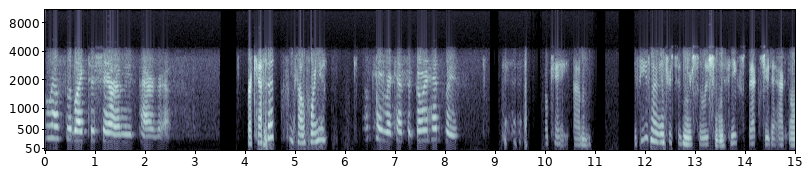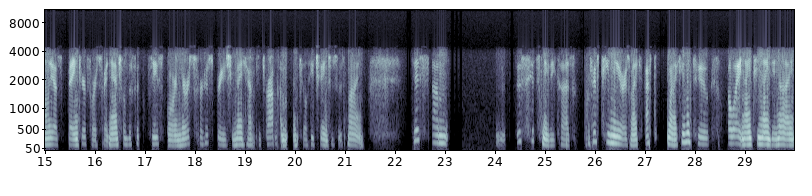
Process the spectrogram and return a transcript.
Who else would like to share in these paragraphs? Rakessa from California. Okay, Rakessa, go ahead, please. Okay. Um, if he is not interested in your solution, if he expects you to act only as a banker for his financial difficulties or a nurse for his sprees, you may have to drop him until he changes his mind. This um, this hits me because for 15 years, when I, after, when I came into OA in 1999,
